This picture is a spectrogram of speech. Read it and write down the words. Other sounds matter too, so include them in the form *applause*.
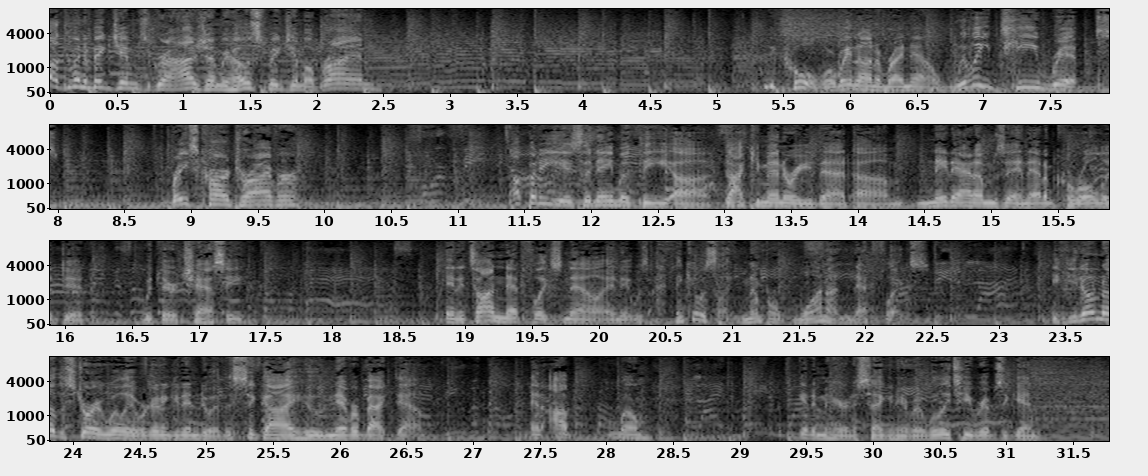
Welcome into Big Jim's Garage. I'm your host, Big Jim O'Brien. Pretty cool. We're waiting on him right now. Willie T. Ribbs, race car driver. Uppity is the name of the uh, documentary that um, Nate Adams and Adam Carolla did with their chassis. And it's on Netflix now, and it was, I think it was like number one on Netflix. If you don't know the story, Willie, we're going to get into it. This is a guy who never backed down. And I, well, we'll get him here in a second here, but Willie T. Ribbs again.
